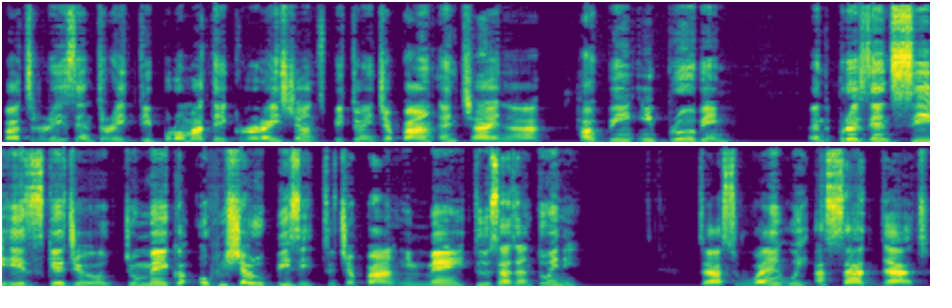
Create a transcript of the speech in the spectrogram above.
but recently, diplomatic relations between Japan and China have been improving and President Xi is scheduled to make an official visit to Japan in May 2020. Thus, when we assert that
